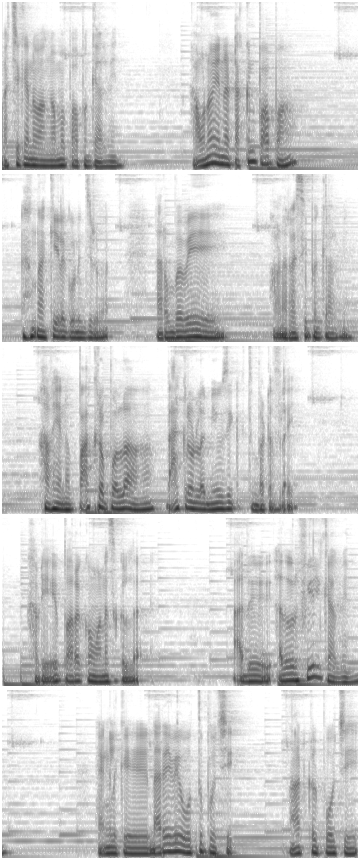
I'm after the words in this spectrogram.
வச்சுக்கண்ணு வாங்காமல் பார்ப்பேன் கேல்வின். அவனும் என்னை டக்குன்னு பார்ப்பான். நான் கீழே குனிஞ்சிடுவேன் நான் ரொம்பவே அவனை ரசிப்பேன் கேல்வின். அவன் என்னை பார்க்குறப்போல்லாம் பேக்ரவுண்டில் மியூசிக் வித் பட்டர்ஃப்ளை அப்படியே பறக்கும் மனசுக்குள்ள. அது அது ஒரு ஃபீல் கேல்வின். எங்களுக்கு நிறையவே ஒத்து போச்சு. நாட்கள் போச்சு.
